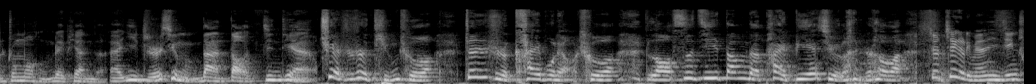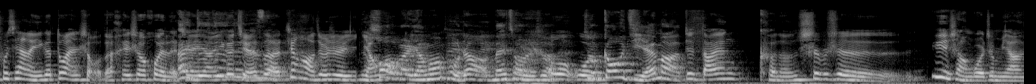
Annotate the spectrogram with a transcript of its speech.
了朱孟红这片子，哎，一直性冷淡到今天，确实是停车，真是开不了车，老司机。当的太憋屈了，你知道吧？就这个里面已经出现了一个断手的黑社会的这样一个角色，正好就是后边阳光普照，没错没错，我我就高洁嘛，就导演。可能是不是遇上过这么样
